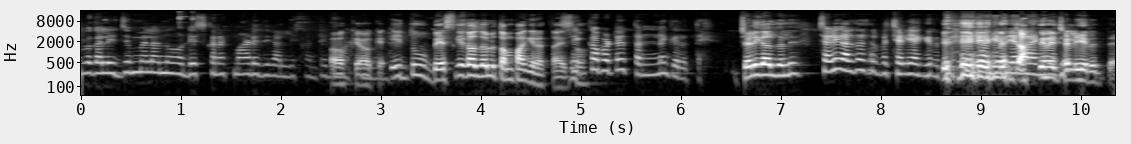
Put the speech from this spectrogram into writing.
ಇವಾಗ ಅಲ್ಲಿ ಜಿಮ್ ಎಲ್ಲಾನು ಡಿಸ್ಕನೆಕ್ಟ್ ಮಾಡಿದೀವಿ ಅಲ್ಲಿ ಕಂಟಿನ್ಯೂ ಓಕೆ ಓಕೆ. ಇದು ಬೇಸಿಗೆಗಾಲದಲ್ಲೂ ತಂಪಾಗಿರುತ್ತಾ ಇದು? ಸಿಕ್ಕಾಪಟ್ಟೆ ತಣ್ಣಗಿರುತ್ತೆ. ಚಳಿಗಾಲದಲ್ಲಿ? ಚಳಿಗಾಲದಲ್ಲಿ ಸ್ವಲ್ಪ ಚಳಿಯಾಗಿರುತ್ತೆ ಇನ್ನು ಇವಾಗ ಜಾಸ್ತಿನೇ ಚಳಿ ಇರುತ್ತೆ.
